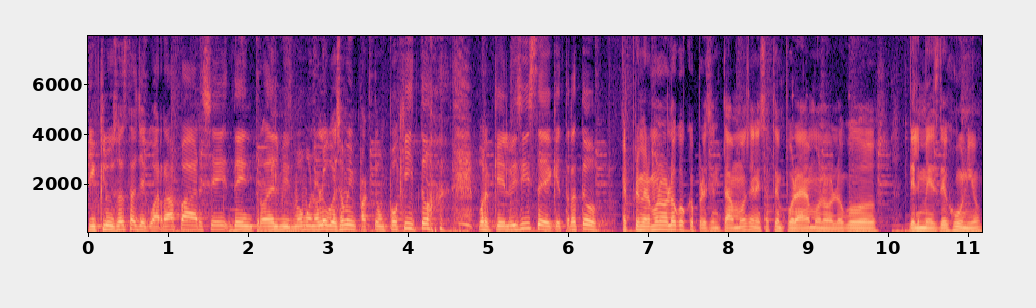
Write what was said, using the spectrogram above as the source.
Incluso hasta llegó a raparse dentro del mismo monólogo. Eso me impactó un poquito. ¿Por qué lo hiciste? ¿De qué trató? El primer monólogo que presentamos en esta temporada de monólogos del mes de junio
